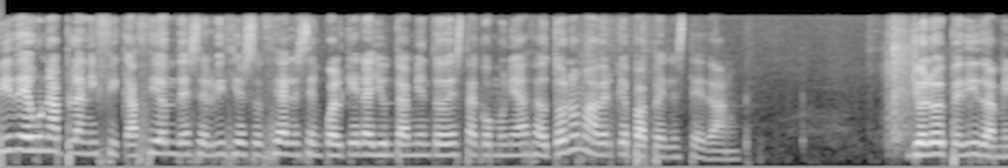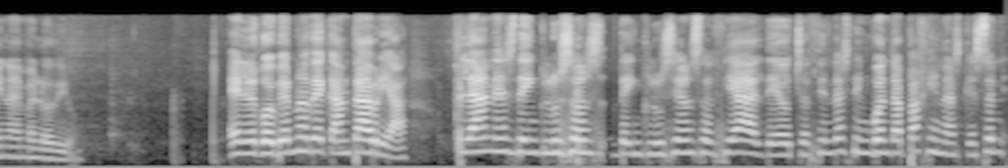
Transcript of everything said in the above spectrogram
pide una planificación de servicios sociales en cualquier ayuntamiento de esta comunidad autónoma a ver qué papeles te dan. Yo lo he pedido, a mí nadie me lo dio. En el gobierno de Cantabria, planes de inclusión, social de 850 páginas que son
